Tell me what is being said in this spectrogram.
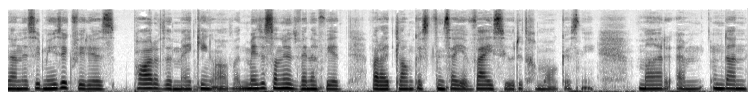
dan is die music videos part of the making of. Want mense sal nie noodwendig weet wat daai klank is tensy jy wys hoe dit gemaak is nie. Maar um, om dan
